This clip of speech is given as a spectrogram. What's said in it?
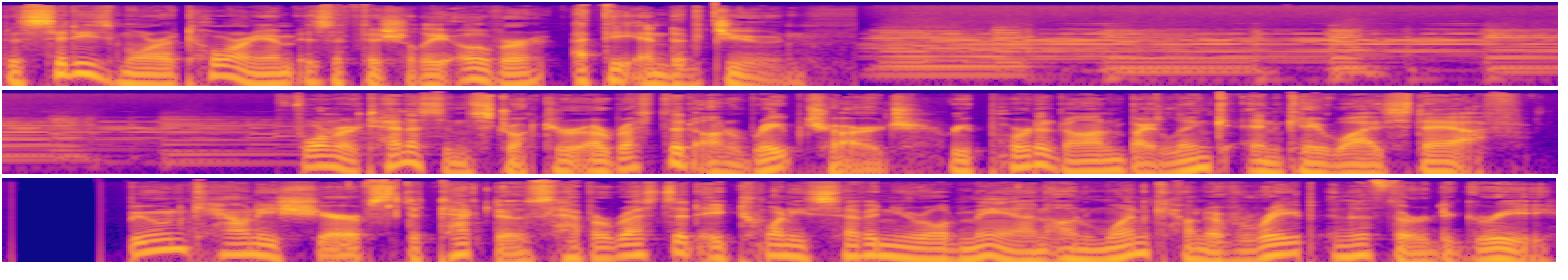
The city's moratorium is officially over at the end of June. Former tennis instructor arrested on rape charge, reported on by Link NKY staff. Boone County Sheriff's detectives have arrested a 27 year old man on one count of rape in the third degree.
